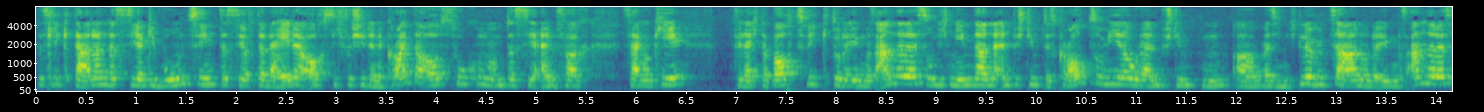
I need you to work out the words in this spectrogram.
Das liegt daran, dass sie ja gewohnt sind, dass sie auf der Weide auch sich verschiedene Kräuter aussuchen und dass sie einfach sagen, okay, vielleicht der Bauch zwickt oder irgendwas anderes und ich nehme dann ein bestimmtes Kraut zu mir oder einen bestimmten, äh, weiß ich nicht, Löwenzahn oder irgendwas anderes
